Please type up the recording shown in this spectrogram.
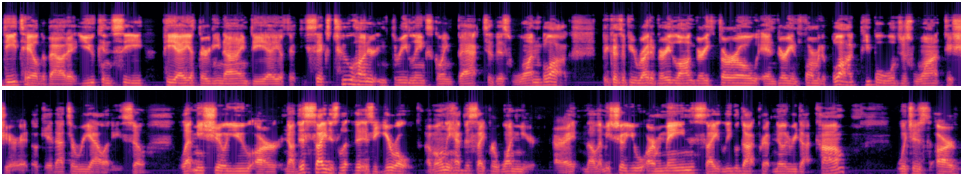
detailed about it, you can see PA of 39, DA of 56, 203 links going back to this one blog. Because if you write a very long, very thorough, and very informative blog, people will just want to share it. Okay, that's a reality. So let me show you our. Now, this site is, is a year old. I've only had this site for one year. All right, now let me show you our main site, legal.prepnotary.com which is our,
